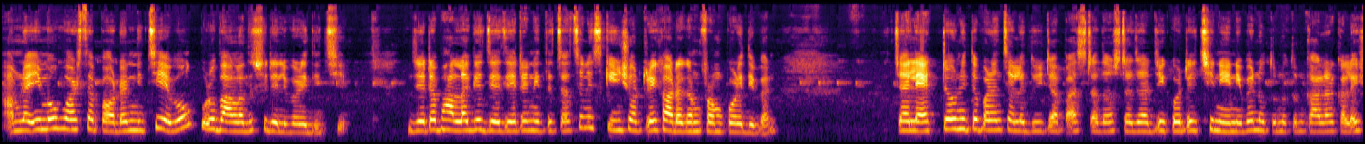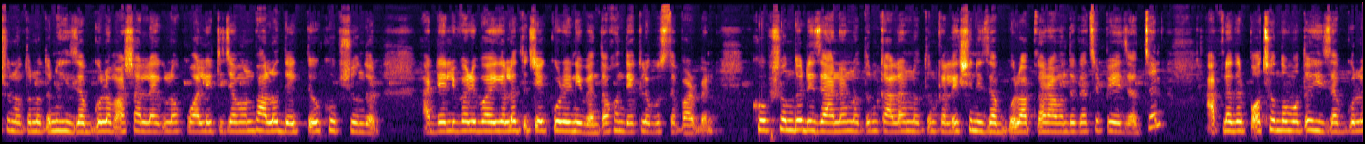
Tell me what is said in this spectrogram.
আমরা ইমো, হোয়াটসঅ্যাপে অর্ডার নিচ্ছি এবং পুরো বাংলাদেশে ডেলিভারি দিচ্ছি। যেটা ভালো লাগে যে যেটা নিতে চাচ্ছেন স্ক্রিনশট রেখে অর্ডার কনফার্ম করে দিবেন। চাইলে একটাও নিতে পারেন, চাইলে দুইটা, পাঁচটা, দশটা, যার যে কটা ইচ্ছে নিয়ে নেবেন। নতুন নতুন কালার কালেকশন নতুন নতুন হিজাবগুলো মাসাল্লাহ এগুলো কোয়ালিটি যেমন ভালো, দেখতেও খুব সুন্দর। আর ডেলিভারি বয় গেলে তো চেক করে নেবেন, তখন দেখলে বুঝতে পারবেন। খুব সুন্দর ডিজাইনার নতুন কালার নতুন কালেকশন হিজাবগুলো আপনারা আমাদের কাছে পেয়ে যাচ্ছেন। আপনাদের পছন্দ মতো হিসাবগুলো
